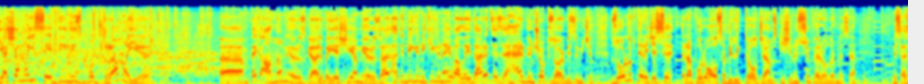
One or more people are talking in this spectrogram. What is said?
yaşamayı sevdiğiniz bu dramayı e, pek anlamıyoruz galiba. Yaşayamıyoruz. Hadi bir gün iki gün eyvallah idare edeceğiz. Her gün çok zor bizim için. Zorluk derecesi raporu olsa birlikte olacağımız kişinin süper olur mesela. Mesela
